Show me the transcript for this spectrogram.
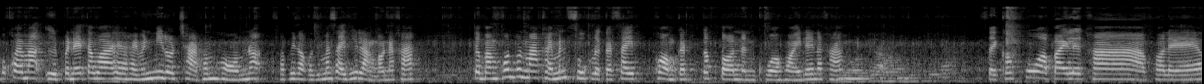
บ่ค่อยมากอืดไปในแต่ว่าให้มันมีรสชาติหอมๆเนาะเพราะพี่น้องก็สิมาใส่ที่หลังเอานะคะ แต่บางคนเพิ่นมาไข่มันสุกเลยก็ใส่พร้อมกันกับตอนนั้นขัวหอยเลยนะคะ ใส่ข้าวคั่วไปเลยค่ะ พอแล้ว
